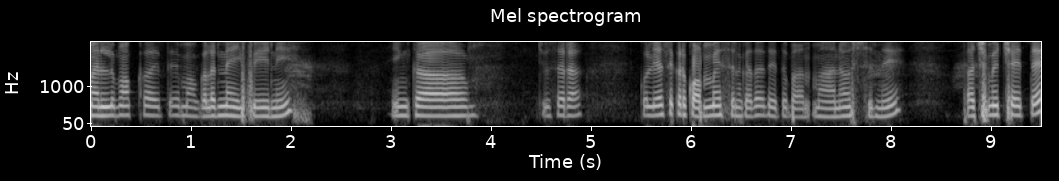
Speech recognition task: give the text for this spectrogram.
మల్లె మొక్క అయితే మొగ్గలన్నీ అయిపోయినాయి. ఇంకా చూసారా? కొలియాసి ఇక్కడ కొమ్మేసాను కదా అదైతే బా బాగానే వస్తుంది. పచ్చిమిర్చి అయితే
